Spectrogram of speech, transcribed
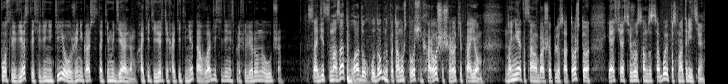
после Веста сиденье Kia уже не кажется таким идеальным. Хотите верьте, хотите нет, а в Ладе сиденье спрофилировано лучше. Садиться назад в Ладу удобно, потому что очень хороший широкий проем. Но не это самый большой плюс, а то, что я сейчас сижу сам за собой, посмотрите,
